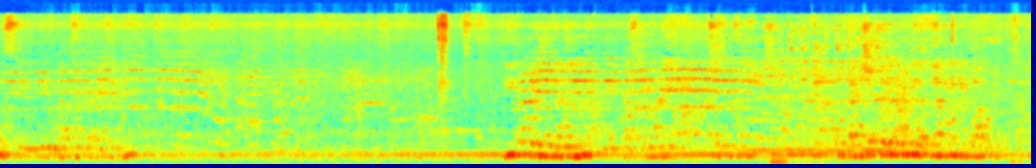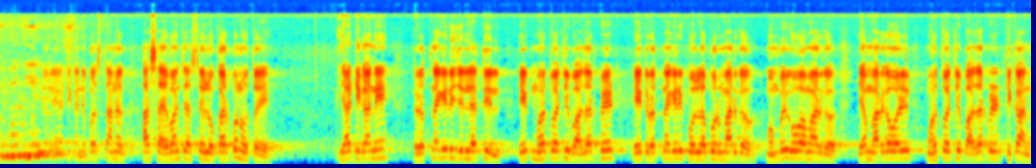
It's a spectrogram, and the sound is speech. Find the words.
हस्ते प्रज्वलनाने या ठिकाणी बसस्थानक हा साहेबांचे हस्ते लोकार्पण होतं आहे या ठिकाणी रत्नागिरी जिल्ह्यातील एक महत्त्वाची बाजारपेठ एक रत्नागिरी कोल्हापूर मार्ग मुंबई गोवा मार्ग या मार्गावरील महत्त्वाची बाजारपेठ ठिकाण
